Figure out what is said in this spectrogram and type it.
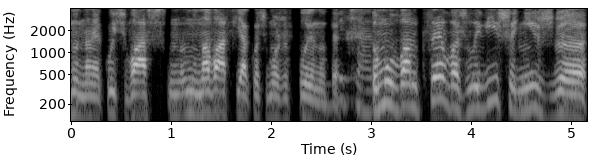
ну на якусь ваш ну, на вас якось може вплинути. Звичайно. Тому вам це важливіше ніж е,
